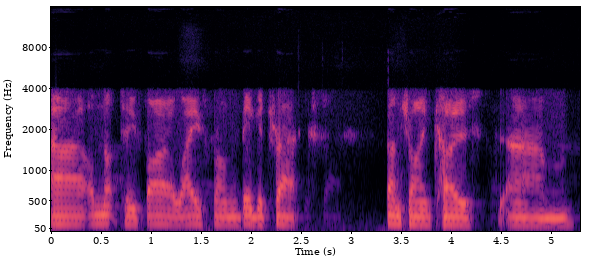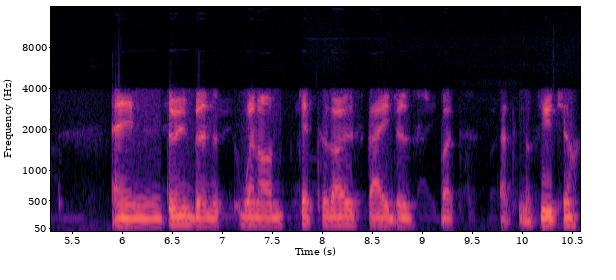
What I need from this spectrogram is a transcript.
uh, I'm not too far away from bigger tracks, Sunshine Coast um, and Doomben when I get to those stages, but that's in the future.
